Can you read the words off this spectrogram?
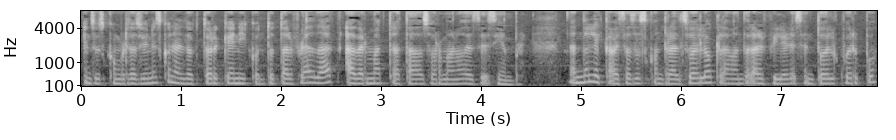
en sus conversaciones con el Dr. Kenny con total frialdad haber maltratado a su hermano desde siempre, dándole cabezazos contra el suelo, clavándole alfileres en todo el cuerpo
